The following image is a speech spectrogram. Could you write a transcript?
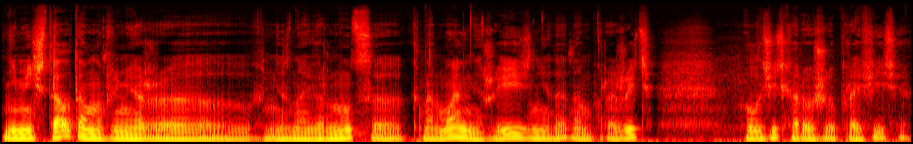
не мечтал там, например, э, не знаю, вернуться к нормальной жизни, да, там прожить, получить хорошую профессию.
